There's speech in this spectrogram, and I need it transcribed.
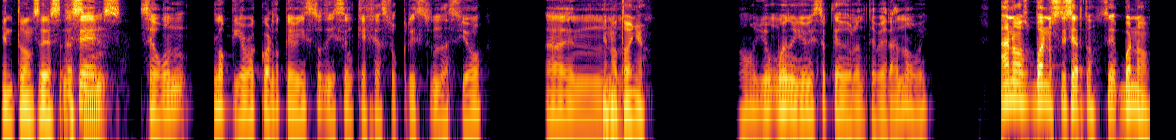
Entonces, así es. según lo que yo recuerdo que he visto, dicen que Jesucristo nació ah, en... En otoño. No, yo, bueno, yo he visto que durante verano, güey. Ah, no, bueno, sí es cierto. Sí, bueno,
